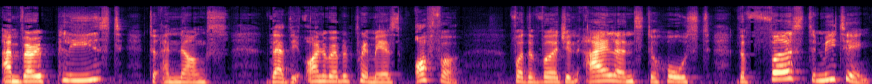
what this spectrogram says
I'm very pleased to announce that the Honorable Premier's offer for the Virgin Islands to host the first meeting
